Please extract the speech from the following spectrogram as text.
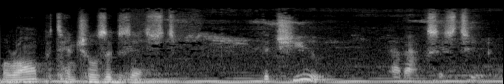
where all potentials exist that you have access to.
